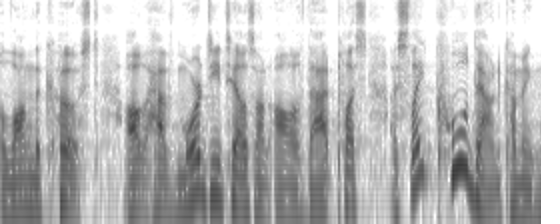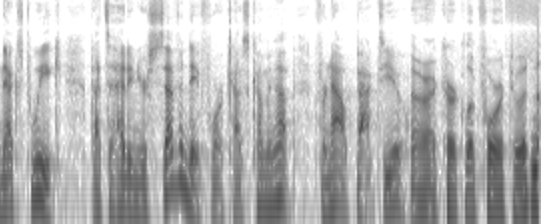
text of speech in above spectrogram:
along the coast. I'll have more details on all of that, plus a slight cool down coming next week. That's ahead in your seven day forecast coming up. For now, back to you. All right, Kirk, look forward to it. Not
